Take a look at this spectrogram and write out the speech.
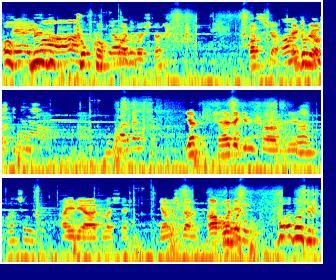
Oh Eyvah! Mangle çok korktum Yandım. arkadaşlar. Bas aşağı. Aa, Mangle yok. gitmiş. Yukarıda. Ya tünele de girmiş olabilir. Ha, açıldı. Hayır ya arkadaşlar. Yanlış bir an. Aa Bonnie. Bu çocuk.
